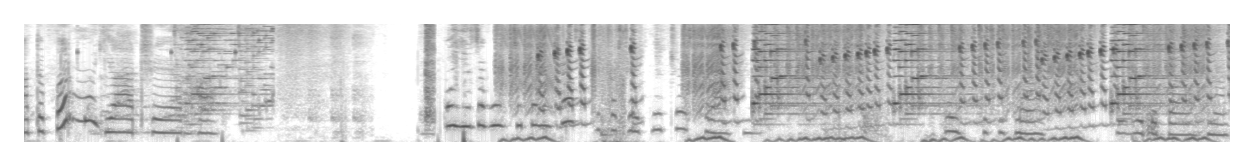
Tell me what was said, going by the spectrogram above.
А тепер моя черга. Ой, я забув це там нічого страшного. Ой, що тут нас? Що буде там нас?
